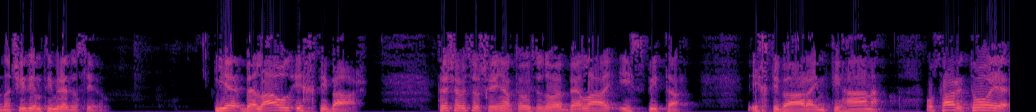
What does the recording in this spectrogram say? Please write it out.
Znači idem tim redoslijedom. je belaul ihtibar. Treća vrsta iskušenja to se zove bela ispita, ihtibara, imtihana. U stvari to je e,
